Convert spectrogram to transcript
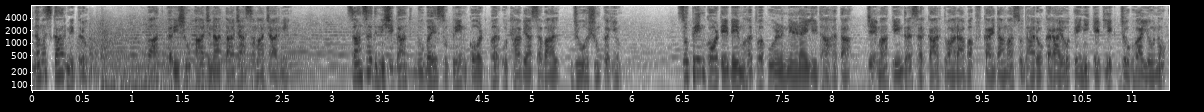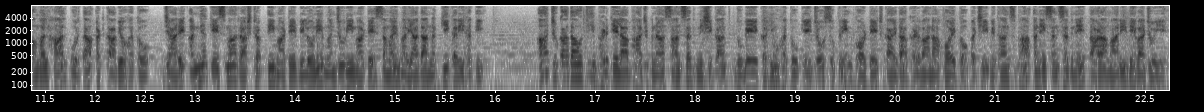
નમસ્કાર મિત્રો વાત કરીશું આજના તાજા સમાચારની સાંસદ નિશિકાંત દુબઈ સુપ્રીમ કોર્ટ પર ઉઠાવ્યા સવાલ જુઓ શું કહ્યું સુપ્રીમ કોર્ટે બે મહત્વપૂર્ણ નિર્ણય લીધા હતા જેમાં કેન્દ્ર સરકાર દ્વારા વક્ફ કાયદામાં સુધારો કરાયો તેની કેટલીક જોગવાઈઓનો અમલ હાલ પૂરતા અટકાવ્યો હતો જ્યારે અન્ય કેસમાં રાષ્ટ્રપતિ માટે બિલોને મંજૂરી માટે સમય મર્યાદા નક્કી કરી હતી આ ચુકાદાઓથી ભડકેલા ભાજપના સાંસદ નિશિકાંત દુબેએ કહ્યું હતું કે જો સુપ્રીમ કોર્ટે જ કાયદા ઘડવાના હોય તો પછી વિધાનસભા અને સંસદને તાળા મારી દેવા જોઈએ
